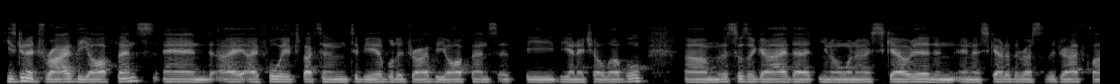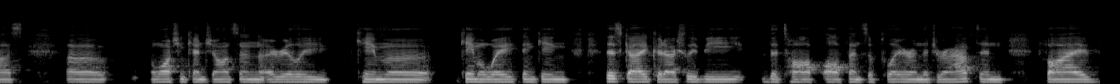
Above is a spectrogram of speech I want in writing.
he's going to drive the offense, and I, I, fully expect him to be able to drive the offense at the the NHL level. Um, this was a guy that you know when I scouted and, and I scouted the rest of the draft class, uh, watching Kent Johnson, I really came uh, came away thinking this guy could actually be the top offensive player in the draft. And five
